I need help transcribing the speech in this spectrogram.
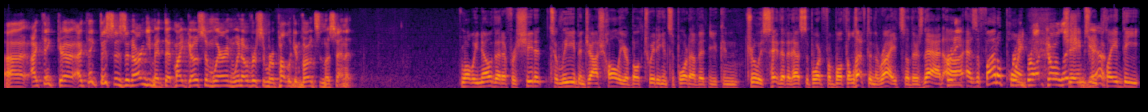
uh, I think uh, I think this is an argument that might go somewhere and win over some Republican votes in the Senate. Well, we know that if Rashida Tlaib and Josh Hawley are both tweeting in support of it, you can truly say that it has support from both the left and the right. So there's that. Pretty, uh, as a final point, James, yeah. we played the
